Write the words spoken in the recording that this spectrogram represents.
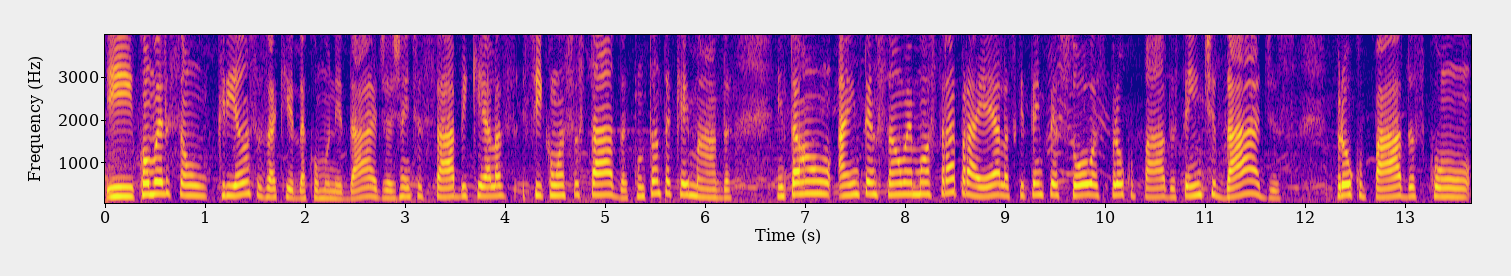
e como eles são crianças aqui da comunidade, a gente sabe que elas ficam assustadas com tanta queimada. Então, a intenção é mostrar para elas que tem pessoas preocupadas, tem entidades preocupadas com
